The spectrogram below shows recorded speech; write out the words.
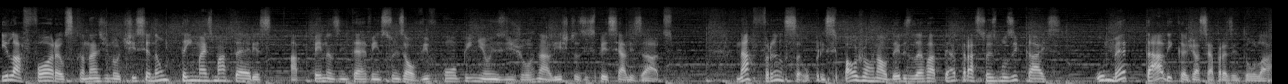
E lá fora, os canais de notícia não têm mais matérias, apenas intervenções ao vivo com opiniões de jornalistas especializados. Na França, o principal jornal deles leva até atrações musicais. O Metallica já se apresentou lá.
